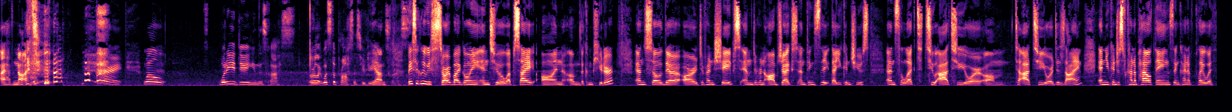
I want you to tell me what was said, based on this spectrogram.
I have not. All right. Well, what are you doing in this class? Or like, what's the process you're doing yeah. in this class? Basically, we start by going into a website on um, the computer, and so there are different shapes and different objects and things that, that you can choose and select to add to your um, to add to your design. And you can just kind of pile things and kind of play with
